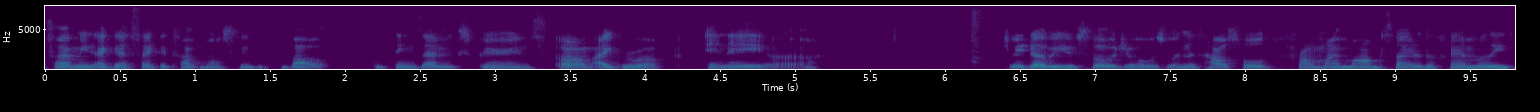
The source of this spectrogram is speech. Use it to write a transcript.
so I mean, I guess I could talk mostly about the things I've experienced. Um, I grew up in a uh, JW, so Jehovah's Witness household from my mom's side of the family,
